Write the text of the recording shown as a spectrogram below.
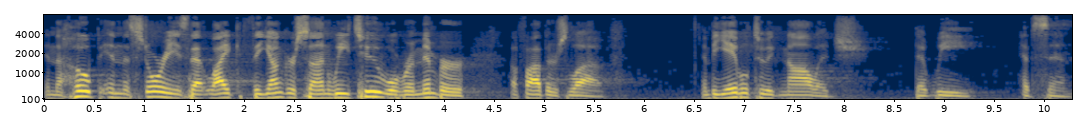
And the hope in the story is that, like the younger son, we too will remember a father's love and be able to acknowledge that we have sinned.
